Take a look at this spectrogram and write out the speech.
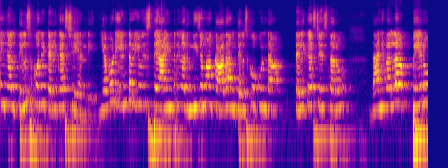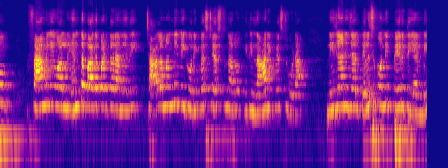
నిజాలు తెలుసుకొని టెలికాస్ట్ చేయండి. ఎవడు ఇంటర్వ్యూ ఇస్తే ఆ ఇంటర్వ్యూ అది నిజమా కాదా అని తెలుసుకోకుండా టెలికాస్ట్ చేస్తారు. దానివల్ల పేరు ఫ్యామిలీ వాళ్ళు ఎంత బాధపడతారు అనేది చాలామంది మీకు రిక్వెస్ట్ చేస్తున్నారు. ఇది నా రిక్వెస్ట్ కూడా. నిజానిజాలు తెలుసుకొని పేరు తీయండి.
